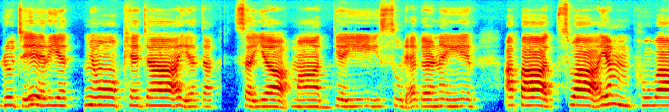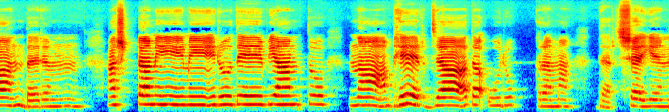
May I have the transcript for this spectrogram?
രുചേര്യജ്ഞോഭ്യജായത സയാമാദ്യൈ സുരഗണൈർ അപാത് സ്വായം ഭുവാന്തരം अष्टमे मेरुदेव्यां तु नाभेर्जात उरुक्रम दर्शयन्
